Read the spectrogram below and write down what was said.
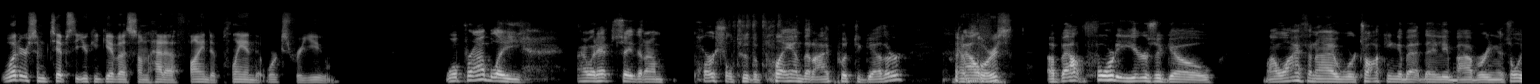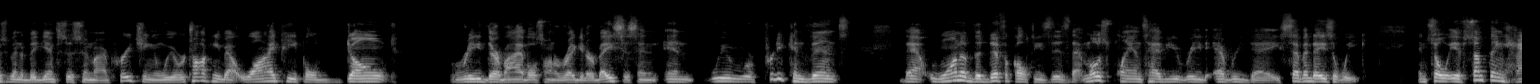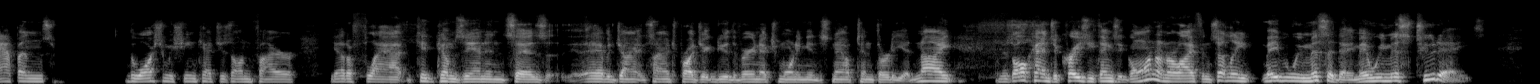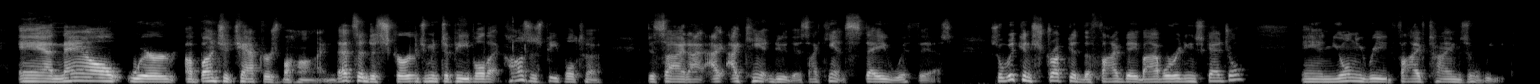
What are some tips that you can give us on how to find a plan that works for you? Well, probably I would have to say that I'm partial to the plan that I put together. Of course. About 40 years ago, my wife and I were talking about daily Bible reading. It's always been a big emphasis in my preaching. And we were talking about why people don't read their Bibles on a regular basis. And, and we were pretty convinced that one of the difficulties is that most plans have you read every day, seven days a week. And so if something happens, the washing machine catches on fire, you had a flat, kid comes in and says they have a giant science project due the very next morning and it's now 10:30 at night. And there's all kinds of crazy things that go on in our life and suddenly maybe we miss a day, maybe we miss two days. And now we're a bunch of chapters behind. That's a discouragement to people that causes people to decide I, I, I can't do this. I can't stay with this. So we constructed the five day Bible reading schedule, and you only read five times a week.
